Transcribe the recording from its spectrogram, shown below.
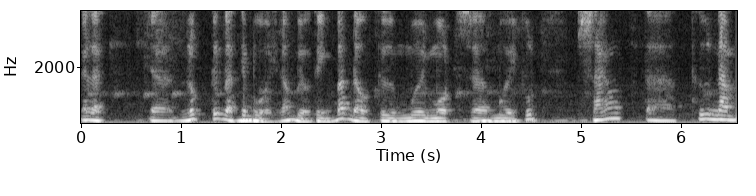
nghĩa là uh, lúc tức là cái buổi đó biểu tình bắt đầu từ 11 giờ 10 phút sáng uh, thứ năm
